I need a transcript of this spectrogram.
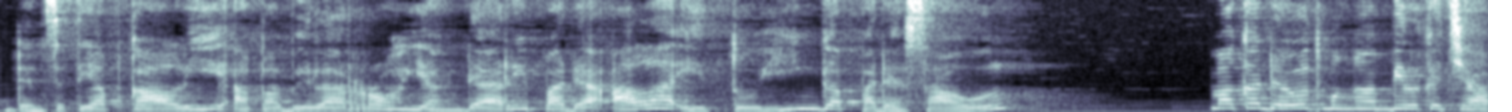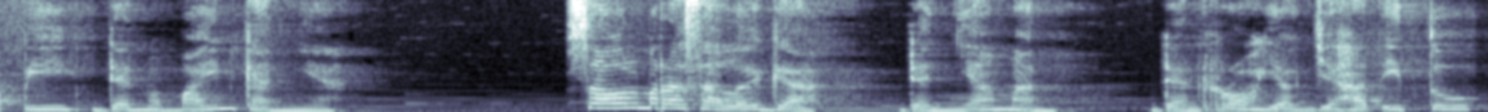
Dan setiap kali apabila roh yang daripada Allah itu hingga pada Saul, maka Daud mengambil kecapi dan memainkannya. Saul merasa lega dan nyaman, dan roh yang jahat itu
